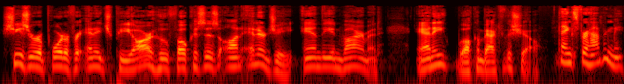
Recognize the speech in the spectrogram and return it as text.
She's a reporter for NHPR who focuses on energy and the environment. Annie, welcome back to the show. Thanks for having me.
